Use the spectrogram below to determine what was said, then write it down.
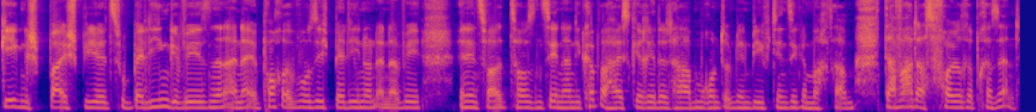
Gegenbeispiel zu Berlin gewesen in einer Epoche, wo sich Berlin und NRW in den 2010ern die Köpfe heiß geredet haben rund um den Beef, den sie gemacht haben. Da war das voll repräsent.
